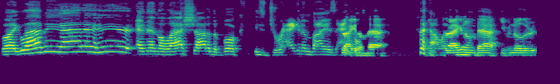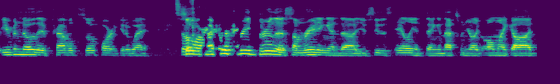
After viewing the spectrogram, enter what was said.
like, let me out of here. And then the last shot of the book, he's dragging him by his ass. dragging ankles. him back. Dragging them back, even though they're even though they've traveled so far to get away. So, so I first read through this, I'm reading, and uh, you see this alien thing, and that's when you're like, "Oh my god!"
